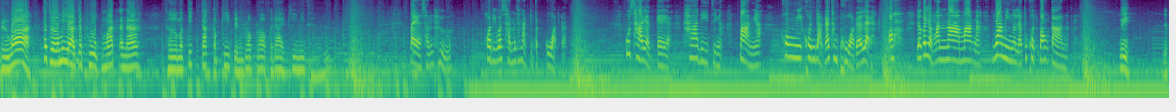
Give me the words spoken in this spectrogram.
หรือว่าถ้าเธอไม่อยากจะผูกมัดอะนะ เธอมากิ๊กกักกับพี่เป็นรอบๆก็ได้พี่ไม่ถือ แต่ฉันถือ พอดีว่าฉันไม่ถนัดกินตะกรวดอะผู้ชายอย่างแกอะถ้าดีจริงอะป่านเนี้ยคงมีคนอยากได้ทำผัวไปแล้วแหละอ๋อ แล้วก็อย่ามั่นหน้ามากนะ ว่ามีเงินแล้วทุกคนต้องการอะนี่อย่า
